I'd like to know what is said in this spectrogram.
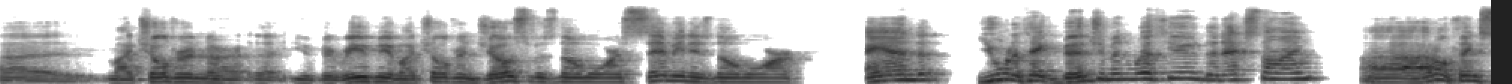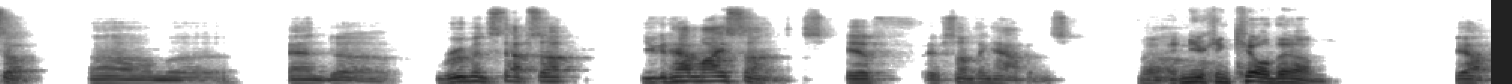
uh, my children are uh, you bereaved me of my children. Joseph is no more. Simeon is no more. And you want to take Benjamin with you the next time? Uh, I don't think so. Um, and Reuben steps up. You can have my sons if if something happens. And you can kill them. Yeah.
